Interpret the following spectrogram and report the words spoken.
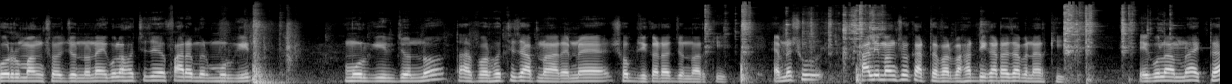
গরুর মাংসের জন্য না, এগুলো হচ্ছে যে ফার্মের মুরগির মুরগির জন্য। তারপর হচ্ছে যে আপনার এমনি সবজি কাটার জন্য আর কি। এমনি শু খালি মাংস কাটতে পারবে, হাড্ডি কাটা যাবে না আর কি। এগুলো আমরা একটা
